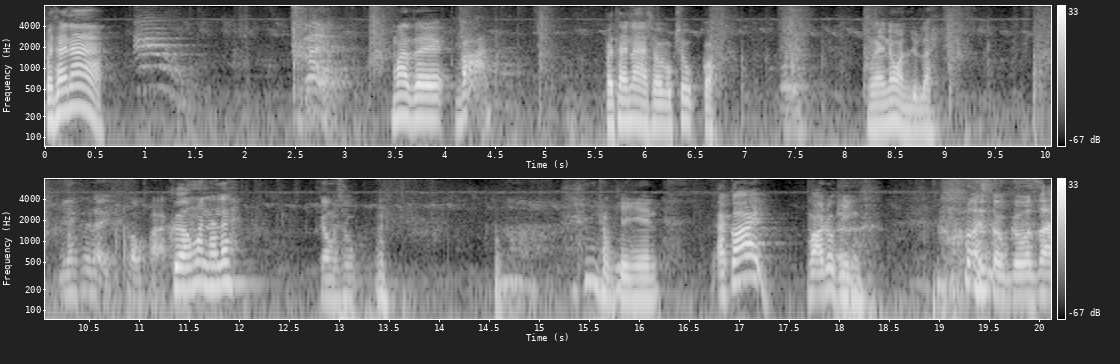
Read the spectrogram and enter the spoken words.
ไปไทยหน้า ได้มาแต่บ้าน ไปไทยหน้าซอยบกชุกก่อนเออเมื่อยนอนอยู่เลยเลี้ยงเท่าไหร่ทองฝากเครื่องมันนั่นเลยก็มาซุกน้องพิงเงินอะก้อยมาเอาดูพิงมาส่งก็มาใส่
